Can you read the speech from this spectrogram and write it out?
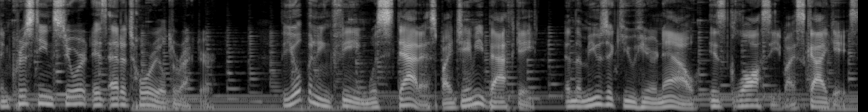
and Christine Stewart is editorial director. The opening theme was Status by Jamie Bathgate, and the music you hear now is Glossy by Skygaze.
